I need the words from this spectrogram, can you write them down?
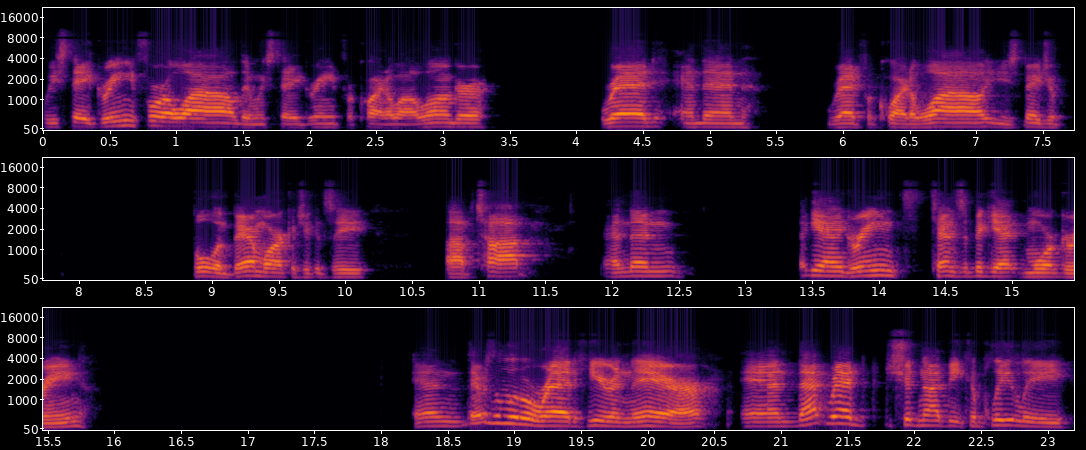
We stayed green for a while, then we stayed green for quite a while longer. Red and then red for quite a while. Use major bull and bear markets, you can see up top. And then again, green tends to beget more green and there's a little red here and there, and that red should not be completely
